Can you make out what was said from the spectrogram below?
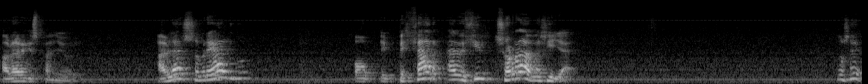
hablar en español. Hablar sobre algo o empezar a decir chorradas y ya. No sé.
